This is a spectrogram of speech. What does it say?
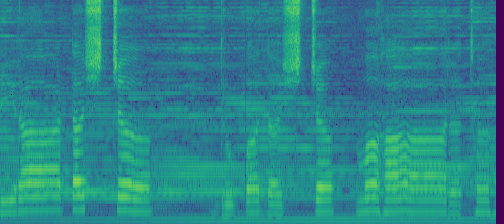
विराटश्च द्रुपदश्च महारथः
